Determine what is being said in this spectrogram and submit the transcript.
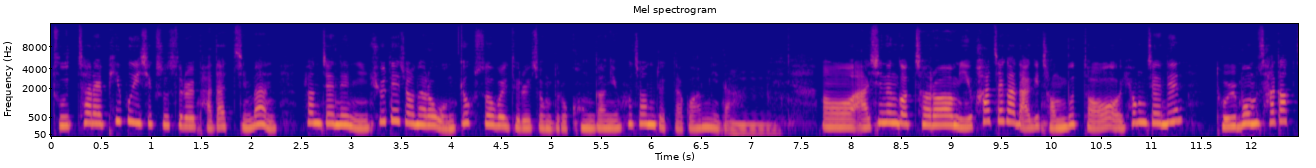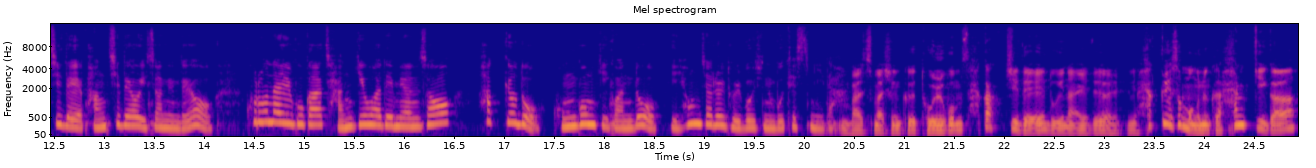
두 차례 피부 이식 수술을 받았지만 현재는 휴대전화로 원격 수업을 들을 정도로 건강이 호전됐다고 합니다. 음. 어, 아시는 것처럼 이 화재가 나기 전부터 형제는 돌봄 사각지대에 방치되어 있었는데요. 코로나19가 장기화되면서 학교도 공공기관도 이 형제를 돌보지는 못했습니다. 말씀하신 그 돌봄 사각지대에 놓인 아이들 학교에서 먹는 그 한 끼가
